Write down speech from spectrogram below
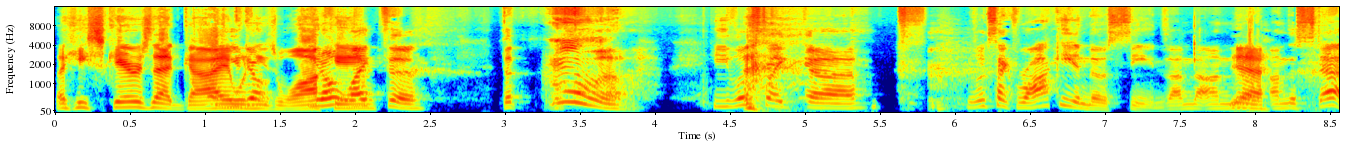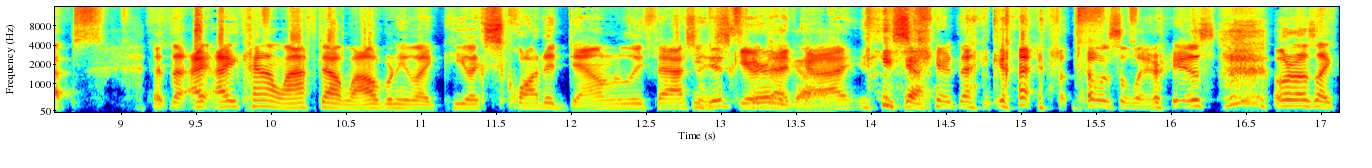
like he scares that guy when he's walking. You don't like the the. Ugh. He looks like uh, he looks like Rocky in those scenes on on Yeah. the, on the steps. I, I kind of laughed out loud when he like he like squatted down really fast He and he scared scare that guy. guy. He Yeah. scared that guy. I thought that was hilarious. When I was like,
